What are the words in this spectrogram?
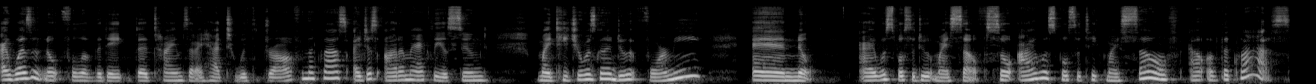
I wasn't noteful of the date, the times that I had to withdraw from the class. I just automatically assumed my teacher was going to do it for me. And no, I was supposed to do it myself. So I was supposed to take myself out of the class.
